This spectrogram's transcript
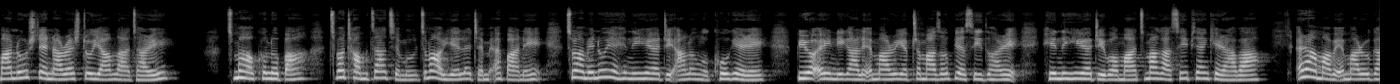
မာနုရှ်နဲ့နာရက်တို့ရောက်လာကြတယ်။ ကျမကိုခွလို့ပါကျမထောင်မကြချင်ဘူးကျမကိုရဲလက်ထဲမှာအပ်ပါနဲ့ကျမမင်းတို့ရဲ့ဟင်းသီးဟရက်တွေအားလုံးကိုခိုးခဲ့တယ်ပြီးတော့အဲ့ဒီနေ့ကလည်းအမာတို့ရဲ့ပထမဆုံးပျက်စီးသွားတဲ့ဟင်းသီးဟရက်တွေပေါ်မှာကျမကဆေးဖြန်းခဲ့တာပါအဲ့ဒါမှပဲအမာတို့က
